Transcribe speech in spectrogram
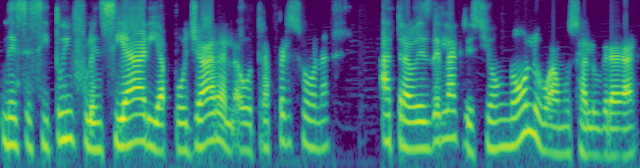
necesito influenciar y apoyar a la otra persona, a través de la agresión no lo vamos a lograr.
